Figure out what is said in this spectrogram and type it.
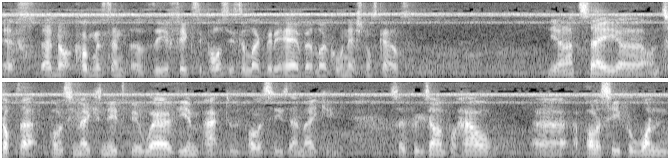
if they're not cognizant of the effects their policies are likely to have at local and national scales. Yeah, I'd say uh, on top of that, policymakers need to be aware of the impact of the policies they're making. So, for example, how uh, a policy for one,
